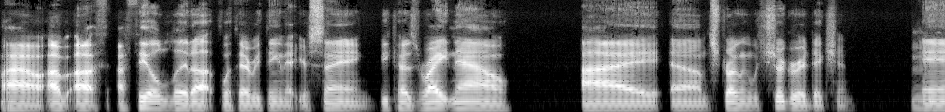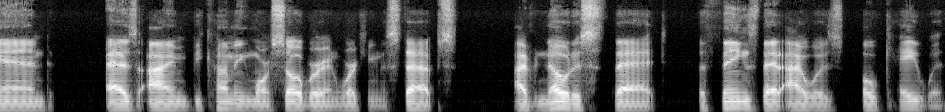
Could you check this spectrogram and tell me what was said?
Wow, I, I I feel lit up with everything that you're saying because right now I am struggling with sugar addiction, Mhm. and as I'm becoming more sober and working the steps, I've noticed that the things that I was okay with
